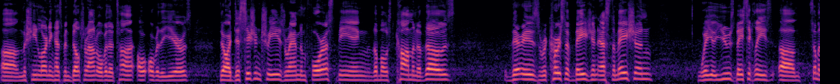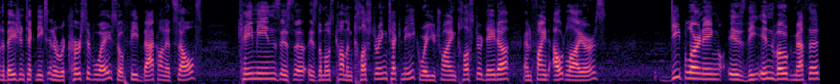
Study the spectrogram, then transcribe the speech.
uh, machine learning has been built around over the, time, over the years. There are decision trees, random forest being the most common of those. There is recursive Bayesian estimation, where you use basically um, some of the Bayesian techniques in a recursive way, so feedback on itself. K-means is the, is the most common clustering technique, where you try and cluster data and find outliers deep learning is the in vogue method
